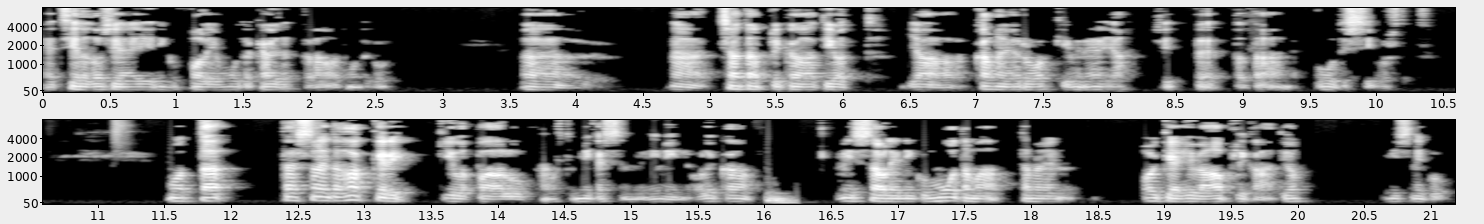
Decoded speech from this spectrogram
Et siellä tosiaan ei niin kuin paljon muuta käytettävää ole muuta kuin nämä chat-applikaatiot ja kanojen ruokkiminen ja sitten tota, uutissivustot. Mutta tässä on niitä hakkerikilpailu, mikä se nimi olikaan, missä oli niin kuin muutama tämmöinen oikein hyvä applikaatio, missä niin kuin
